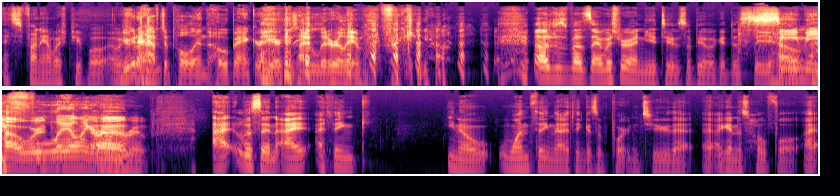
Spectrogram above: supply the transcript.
it's funny. I wish people. I wish you're gonna have on- to pull in the hope anchor here because i literally am like freaking out I was just about to say. I wish we were on YouTube so people could just see, see how, me how we're flailing around um, the room. I listen. I I think, you know, one thing that I think is important too. That again is hopeful. I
